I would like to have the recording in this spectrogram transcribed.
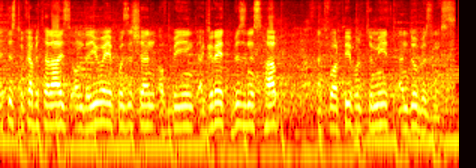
it is to capitalize on the UAE position of being a great business hub and for people to meet and do business.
